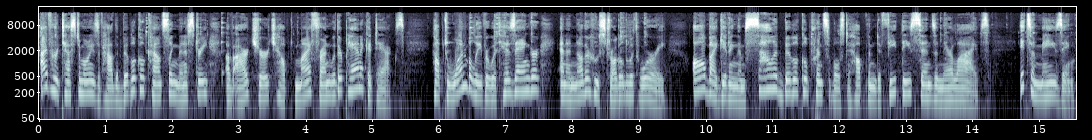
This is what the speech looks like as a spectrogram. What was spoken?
I've heard testimonies of how the biblical counseling ministry of our church helped my friend with her panic attacks, helped one believer with his anger, and another who struggled with worry, all by giving them solid biblical principles to help them defeat these sins in their lives. It's amazing.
